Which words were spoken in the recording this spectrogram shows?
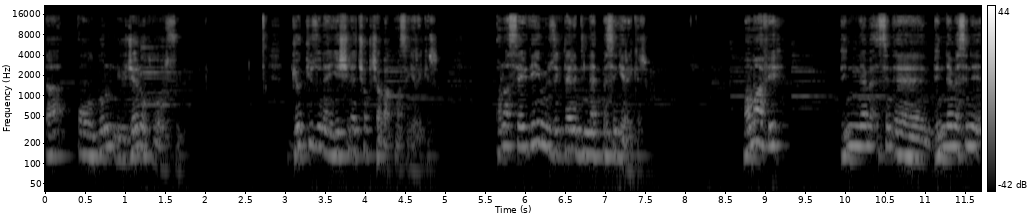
da olgun, yüce ruhlu olsun. Gökyüzüne, yeşile çokça bakması gerekir. Ona sevdiği müzikleri dinletmesi gerekir. Mamafi dinlemesini, e, dinlemesini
